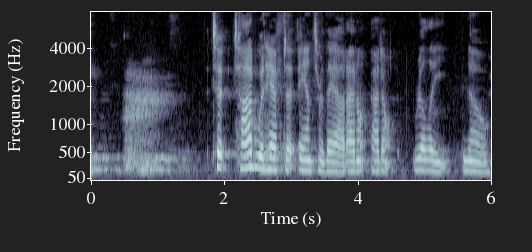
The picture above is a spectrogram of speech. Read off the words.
the Todd would have to answer that. I don't. I don't really know.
